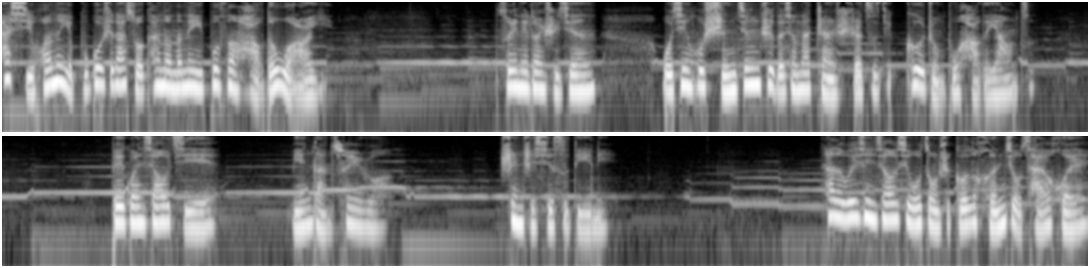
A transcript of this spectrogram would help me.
他喜欢的也不过是他所看到的那一部分好的我而已，所以那段时间，我近乎神经质的向他展示着自己各种不好的样子：悲观、消极、敏感、脆弱，甚至歇斯底里。他的微信消息我总是隔了很久才回，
